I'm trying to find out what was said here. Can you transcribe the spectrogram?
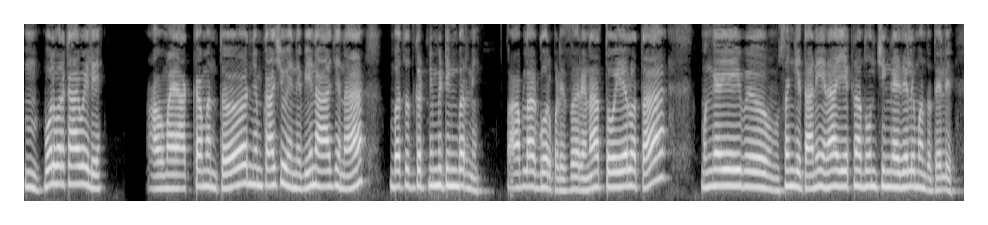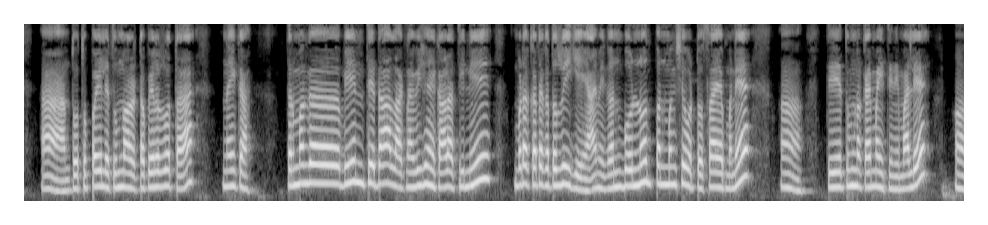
बोल बरं काय वहिले अहो माय अक्का म्हणतं नेमकं अशी होईने बिन आज आहे ना बचत गटनी मिटिंग भरणे. आपला गोरपडे सर आहे ना तो येल होता. मग संगीताने ना एक ना दोन चिंगाय दिले म्हणतो त्याले. हां आणि तो तो पहिले तुम्हाला टपेलच होता नाही का? तर मग बिन ते दहा लाख ना विषय काढा तिने. बडा कथा कथा जुई गे. आम्ही गण बोललो पण मग शेवटतो साहेब म्हणे हां ते तुम्हाला काय माहिती नाही माले. हां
